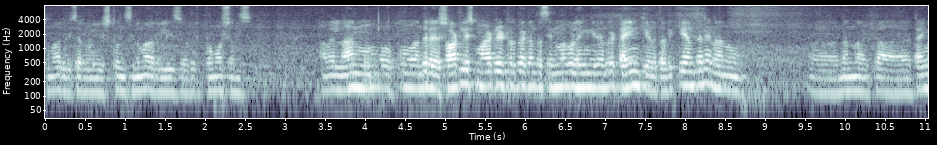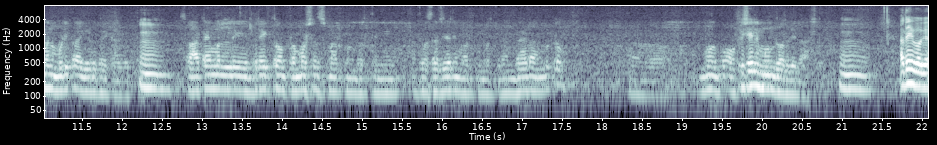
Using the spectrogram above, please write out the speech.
ಸುಮಾರು ವಿಚಾರಗಳು ಎಷ್ಟೊಂದು ಸಿನಿಮಾ ರಿಲೀಸ್ ಅದ್ರ ಪ್ರಮೋಷನ್ಸ್ ಆಮೇಲೆ ನಾನು ಅಂದರೆ ಶಾರ್ಟ್ ಲಿಸ್ಟ್ ಮಾಡಿಟ್ಟಿರ್ತಕ್ಕಂಥ ಸಿನಿಮಾಗಳು ಹೆಂಗಿದೆ ಅಂದರೆ ಟೈಮ್ ಕೇಳುತ್ತೆ. ಅದಕ್ಕೆ ಅಂತಲೇ ನಾನು ನನ್ನ ಕಾ ಟೈಮನ್ನು ಮುಡಿಪಾಗಿಡಬೇಕಾಗುತ್ತೆ. ಸೊ ಆ ಟೈಮಲ್ಲಿ ಬ್ರೇಕ್ ತೊಗೊಂಡು ಪ್ರಮೋಷನ್ಸ್ ಮಾಡ್ಕೊಂಡು ಬರ್ತೀನಿ ಅಥವಾ ಸರ್ಜರಿ ಮಾಡ್ಕೊಂಡು ಬರ್ತೀನಿ. ನಾನು ಬೇಡ ಅಂದ್ಬಿಟ್ಟು ಅಫಿಷಿಯಲಿ ಮುಂದುವರೆದಿಲ್ಲ ಅಷ್ಟೇ. ಅದೇ ಇವಾಗ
